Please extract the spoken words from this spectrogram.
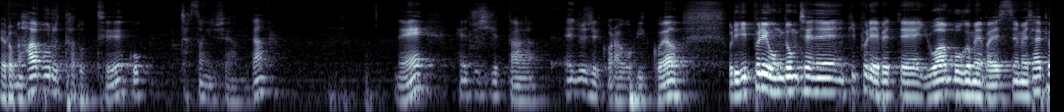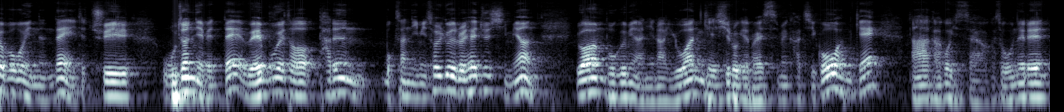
여러분 하부르타 노트 꼭 작성해 주셔야 합니다. 네, 해주시겠다 해주실 거라고 믿고요. 우리 피프리 공동체는 피프리 예배 때 요한복음의 말씀을 살펴보고 있는데 이제 주일 오전 예배 때 외부에서 다른 목사님이 설교를 해주시면 요한복음이 아니라 요한계시록의 말씀을 가지고 함께 나아가고 있어요. 그래서 오늘은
